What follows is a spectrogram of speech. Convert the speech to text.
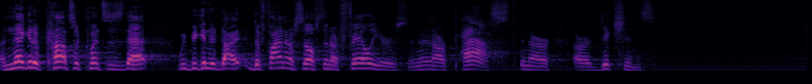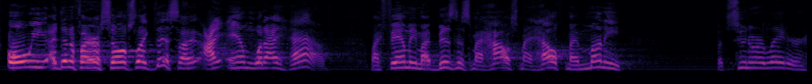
A negative consequence is that we begin to di- define ourselves in our failures and in our past, in our, our addictions. Or we identify ourselves like this I, I am what I have my family, my business, my house, my health, my money. But sooner or later,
